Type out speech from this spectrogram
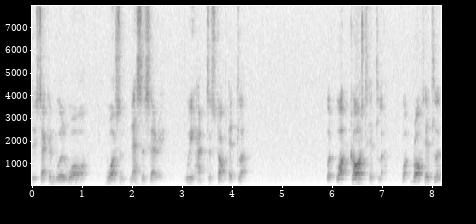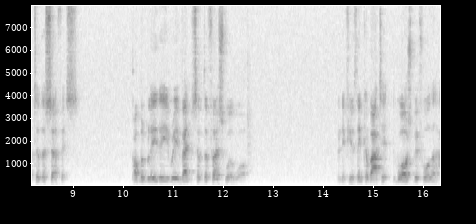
the Second World War wasn't necessary. We had to stop Hitler. But what caused Hitler? What brought Hitler to the surface? Probably the events of the First World War. And if you think about it, the wars before that.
